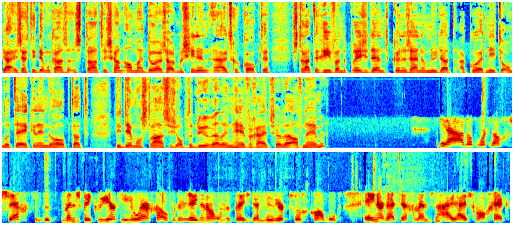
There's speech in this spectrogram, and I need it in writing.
Ja, u zegt die demonstraties gaan allemaal door. Zou het misschien een uitgekookte strategie van de president kunnen zijn... om nu dat akkoord niet te ondertekenen... in de hoop dat die demonstraties op de duur wel in hevigheid zullen afnemen? Ja, dat wordt wel gezegd. men speculeert hier heel erg over de redenen waarom de president nu weer terugkrabbelt. Enerzijds zeggen mensen, nou, hij, hij is gewoon gek.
